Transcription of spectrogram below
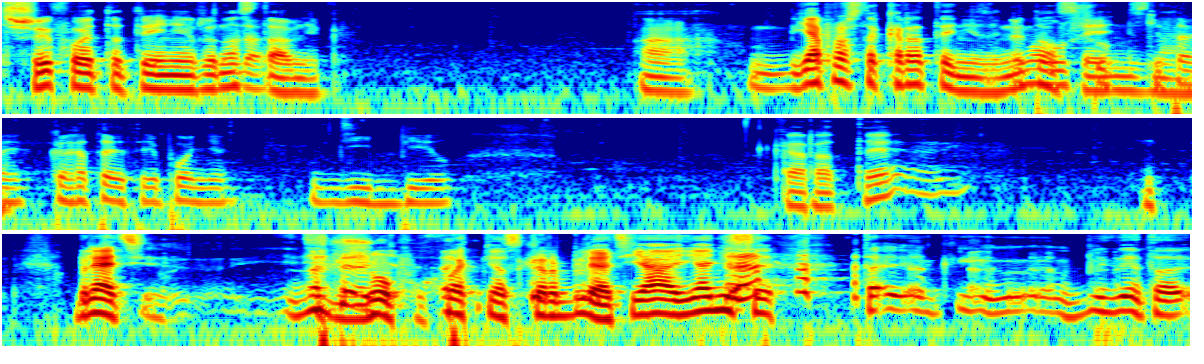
Шифу это тренер и наставник. Да. А, я просто карате не занимался, это я не Китай. знаю. Карате это Япония. Дебил. Карате. Блять, иди в жопу, хватит меня оскорблять. Я, я не... Это,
